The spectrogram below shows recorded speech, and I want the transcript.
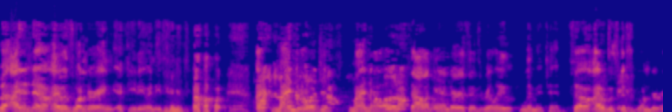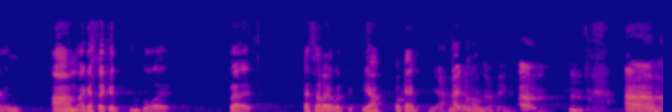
But I didn't know. I was wondering if you knew anything about. I, my knowledge of my knowledge of salamanders is really limited. So I was just wondering. Um, I guess I could Google it, but I thought I would. Be, yeah. Okay. yeah. I don't know nothing. Um, um,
